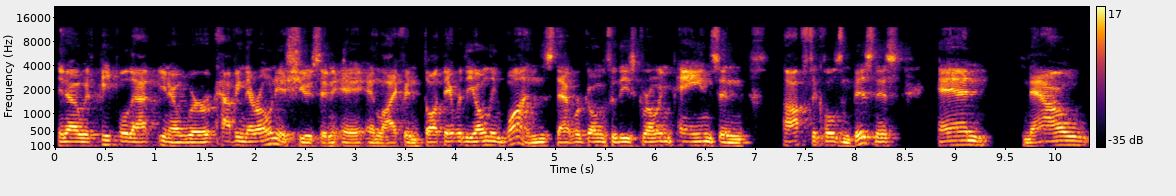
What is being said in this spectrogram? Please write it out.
You know, with people that you know were having their own issues in, in in life and thought they were the only ones that were going through these growing pains and obstacles in business. And now,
